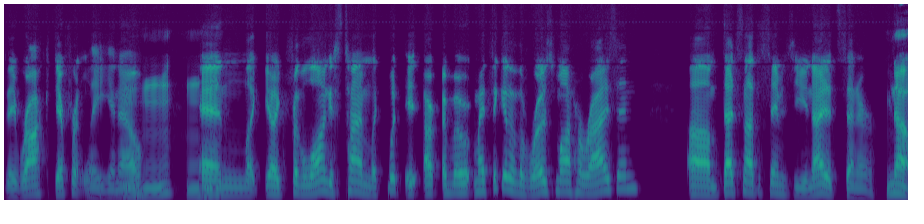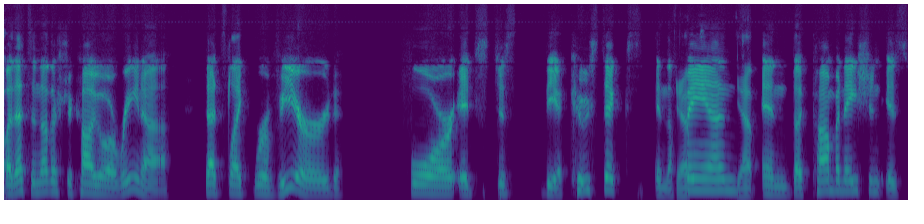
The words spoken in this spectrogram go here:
they rock differently, you know Mhm, mhm. and like like for the longest time, like what it, are, am I- am I thinking of the Rosemont Horizon? Um, that's not the same as the United Center, no, but that's another Chicago arena that's like revered for its just the acoustics and the Yep, fans yep. and the combination is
